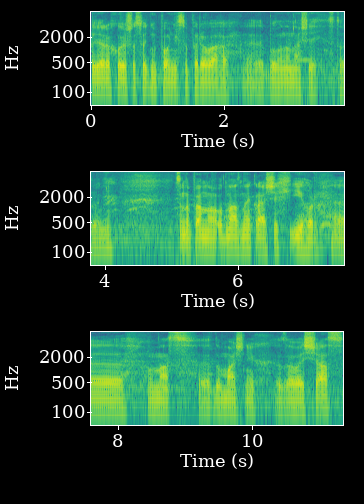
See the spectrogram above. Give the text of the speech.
Я рахую, що сьогодні повністю перевага е, була на нашій стороні. Це, напевно, одна з найкращих ігор е, у нас е, домашніх за весь час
